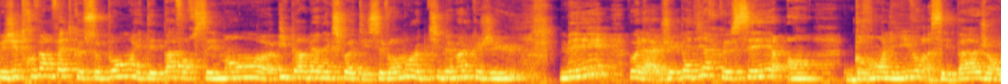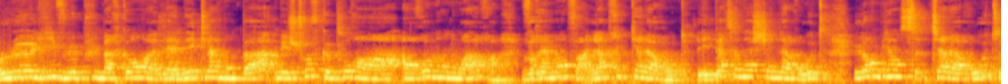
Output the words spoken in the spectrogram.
mais j'ai trouvé en fait que ce pan était pas forcément euh, hyper bien exploité. C'est vraiment le petit bémol que j'ai eu. Mais voilà, je vais pas dire que c'est un grand livre, c'est pas genre le livre le plus marquant euh, de l'année, clairement pas, mais je trouve que pour un, un roman noir, vraiment enfin l'intrigue tient la route, les personnages tiennent la route, l'ambiance tient la route.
